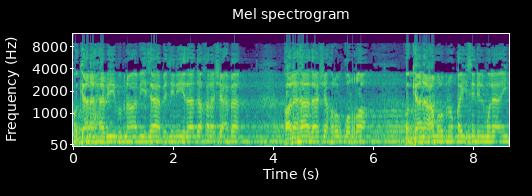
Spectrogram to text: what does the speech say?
وكان حبيب بن أبي ثابت إذا دخل شعبان. قال هذا شهر القراء. وكان عمرو بن قيس الملائي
